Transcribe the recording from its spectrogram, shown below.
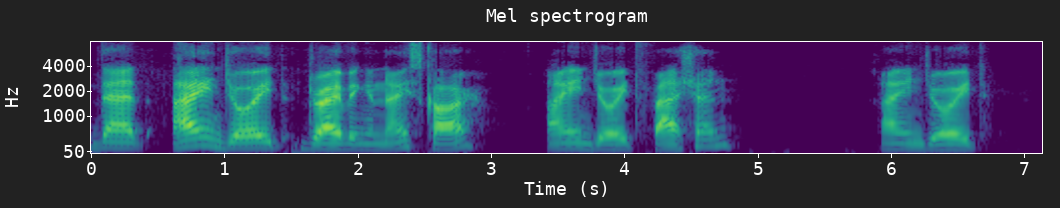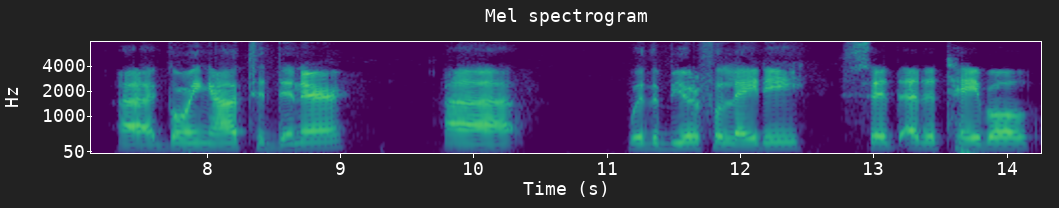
that I enjoyed driving a nice car. I enjoyed fashion. I enjoyed uh, going out to dinner uh, with a beautiful lady, sit at a table,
